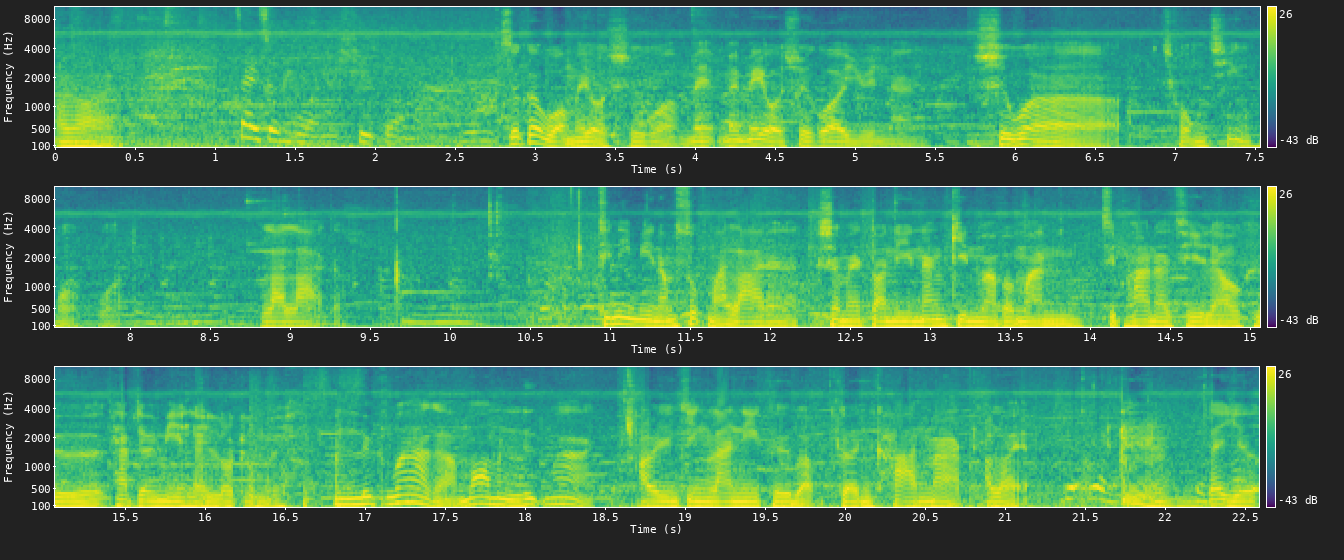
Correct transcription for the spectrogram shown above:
อร่อย 在中国你去过吗？这个我没有吃过，没没没有去过云南，吃过重庆火锅，辣辣的。ที่นี่มีน้ำซุปหม่าล่าด้วยนะใช่ไหมตอนนี้นั่งกินมาประมาณ 15 นาทีแล้วคือแทบจะไม่มีอะไรลดลงเลย มันลึกมากอะหม้อมันลึกมาก เอาจริง ๆ ร้านนี้คือแบบเกินคาดมาก อร่อยอะ ได้เยอะ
